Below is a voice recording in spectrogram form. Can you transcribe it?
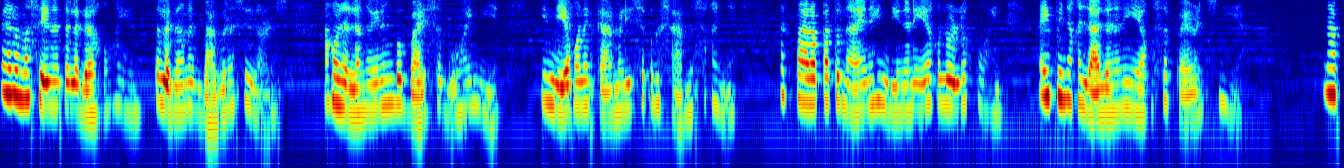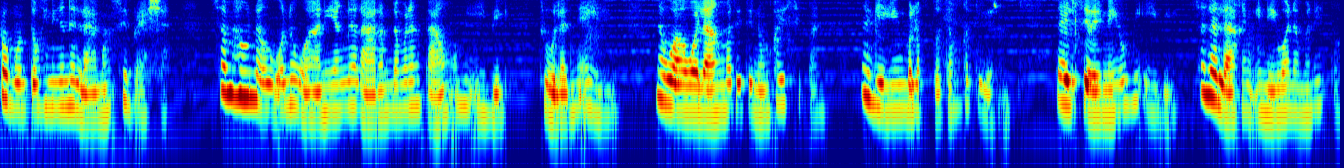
Pero masaya na talaga ako ngayon. Talagang nagbago na si Lawrence. Ako na lang ngayon ang babae sa buhay niya. Hindi ako nagkamali sa pagsama sa kanya. At para patunayan na hindi na niya ako lolokohin, ay pinakilala na niya ako sa parents niya. Napabuntong hininga na lamang si Brescia. Somehow nauunawaan niyang nararamdaman ng taong umiibig tulad ni Aileen. Nawawala ang matitinong kaisipan. Nagiging baluktot ang katwiran. Dahil si Rene umiibig sa lalaking iniwan naman ito.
